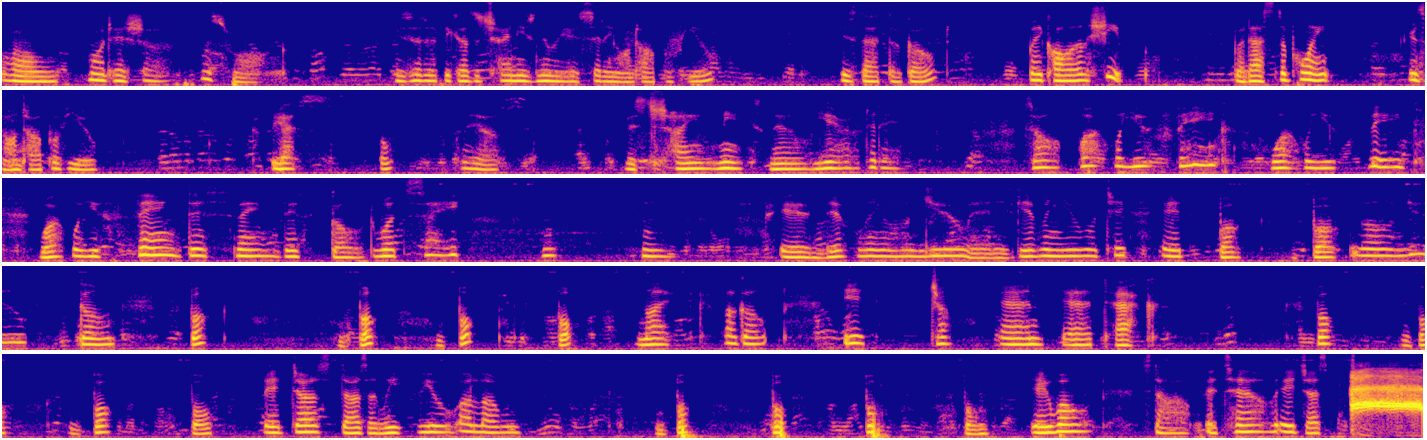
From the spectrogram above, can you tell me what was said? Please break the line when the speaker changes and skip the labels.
Oh, Morticia, what's wrong? Is it because the Chinese New Year is sitting on top of you? Is that the goat? They call it a sheep. But that's the point. It's on top of you. Yes. Oh, yes. It's Chinese New Year today. So, what will you think? What will you think? What will you think this thing, this goat would say? It's nibbling on you and he's giving you a tick. It buck, buck on you. Gone, buck, buck, buck, buck, like a goat. It jump and attack. Buck, buck, buck, buck. It just doesn't leave you alone. Boom, boom, boom, boom. It won't stop until it just ah!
